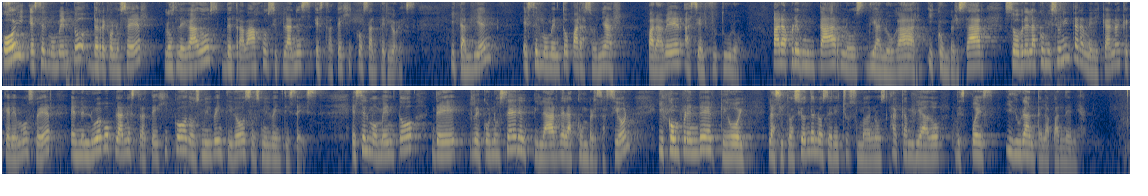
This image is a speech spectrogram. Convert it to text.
Hoy es el momento de reconocer los legados de trabajos y planes estratégicos anteriores. Y también es el momento para soñar, para ver hacia el futuro, para preguntarnos, dialogar y conversar sobre la Comisión Interamericana que queremos ver en el nuevo Plan Estratégico 2022-2026. Es el momento de reconocer el pilar de la conversación y comprender que hoy la situación de los derechos humanos ha cambiado después y durante la pandemia.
